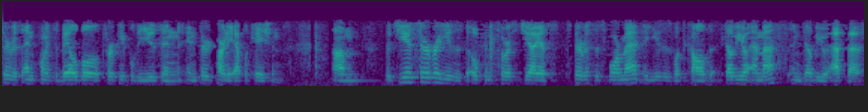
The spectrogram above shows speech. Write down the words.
service endpoints available for people to use in, in third-party applications. Um, so GeoServer uses the open source GIS services format, it uses what's called WMS and WFS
